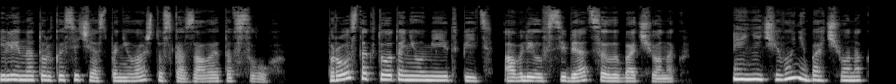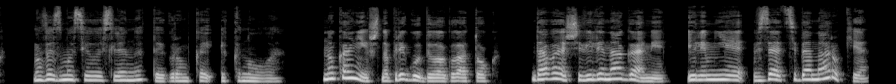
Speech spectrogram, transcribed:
и Лина только сейчас поняла, что сказала это вслух. «Просто кто-то не умеет пить, а влил в себя целый бочонок». «И ничего не бочонок», – возмутилась Линетта и громко икнула. «Ну, конечно, пригубила глоток. Давай шевели ногами, или мне взять тебя на руки?»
